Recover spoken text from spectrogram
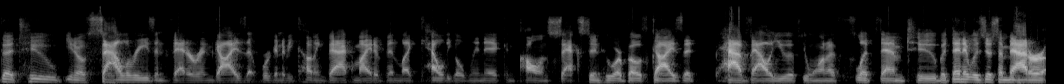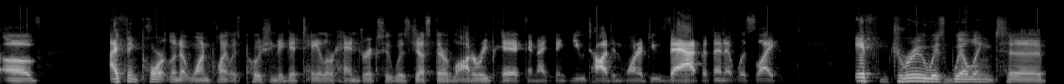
the two you know salaries and veteran guys that were going to be coming back might have been like Kelly Olynyk and Collin Sexton, who are both guys that have value if you want to flip them too. But then it was just a matter of I think Portland at one point was pushing to get Taylor Hendricks, who was just their lottery pick. And I think Utah didn't want to do that. But then it was like, if Jrue is willing to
